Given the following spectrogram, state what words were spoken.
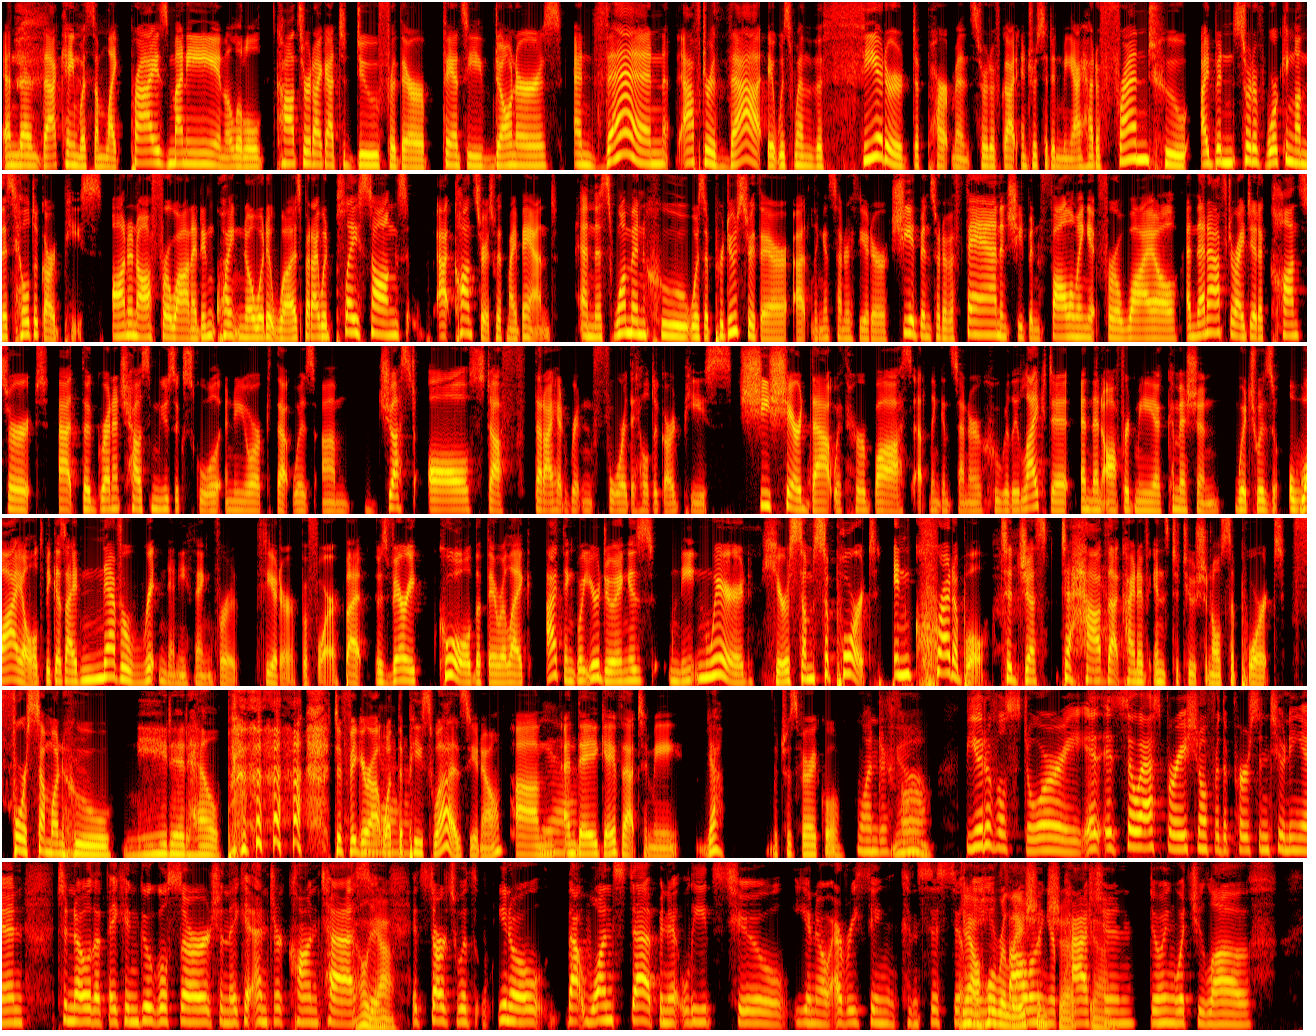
and then that came with some like prize money and a little concert I got to do for their fancy donors. And then after that, it was when the theater department sort of got interested in me. I had a friend who I'd been sort of working on this Hildegard piece on and off for a while, and I didn't quite know what it was, but I would play songs at concerts with my band. And this woman who was a producer there at Lincoln Center Theater, she had been sort of a fan and she'd been following it for a while. And then after I did a concert at the Greenwich House Music School in New York that was um, just all stuff that I had written for the Hildegard piece, she shared that with her boss at Lincoln Center who really liked it and then offered me a commission, which was wild because I'd never written anything for theater before. But it was very cool that they were like, I think what you're doing is neat and weird. Here's some support. Incredible to just to have that kind of institutional support for someone who needed help to figure out what the piece was, you know? Um, Yeah. And they gave that to me. Yeah, which was very cool. Wonderful. Yeah. Beautiful story. It, it's so aspirational for the person tuning in to know that they can Google search and they can enter contests. Oh, and yeah. It starts with, you know, that one step and it leads to, you know, everything consistently. Yeah, whole Following your relationship, yeah. passion, doing what you love.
